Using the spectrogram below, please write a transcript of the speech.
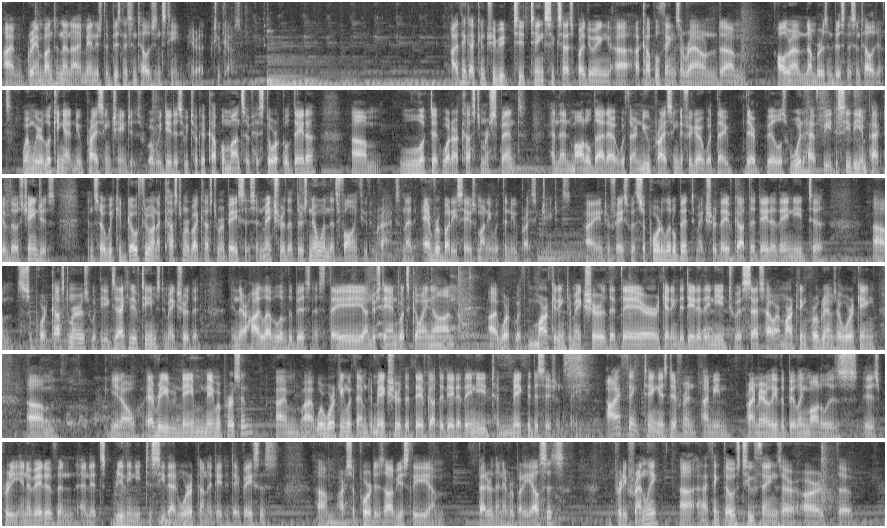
I'm Graham Bunton and I manage the business intelligence team here at Tucows. I think I contribute to Ting's success by doing uh, a couple things around um, all around numbers and business intelligence. When we were looking at new pricing changes, what we did is we took a couple months of historical data, um, looked at what our customers spent, and then modeled that out with our new pricing to figure out what they, their bills would have been to see the impact of those changes. And so we could go through on a customer by customer basis and make sure that there's no one that's falling through the cracks and that everybody saves money with the new pricing changes. I interface with support a little bit to make sure they've got the data they need to um, support customers, with the executive teams to make sure that in their high level of the business, they understand what's going on. I work with marketing to make sure that they're getting the data they need to assess how our marketing programs are working. Um, you know, every name, name a person, uh, we're working with them to make sure that they've got the data they need to make the decisions they need. I think Ting is different. I mean, primarily the billing model is, is pretty innovative and, and it's really neat to see that work on a day-to-day -day basis. Um, our support is obviously um, better than everybody else's, pretty friendly, uh, and I think those two things are, are the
